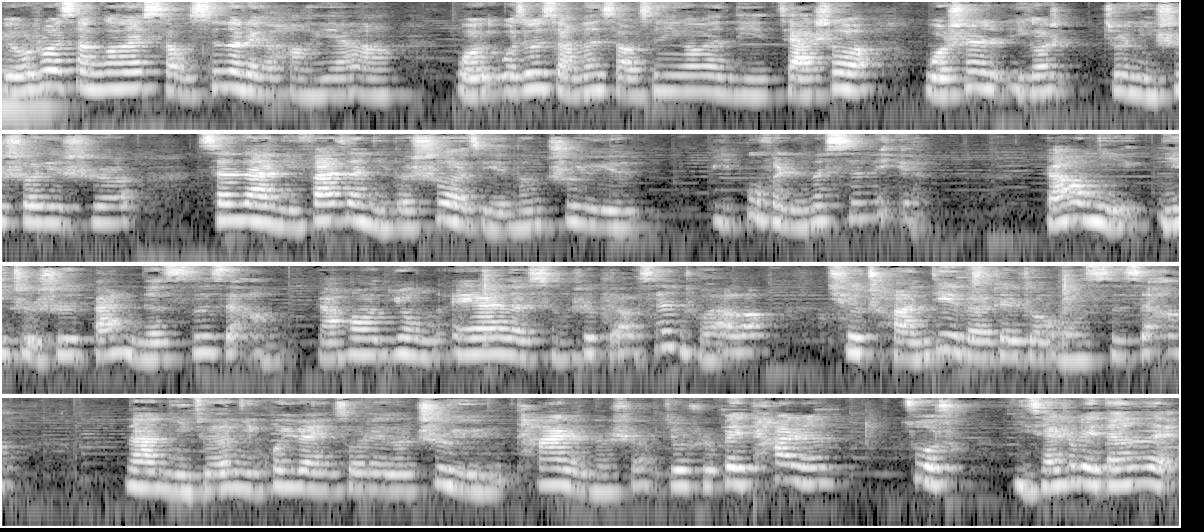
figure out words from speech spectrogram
比如说像刚才小新的这个行业啊，我我就想问小新一个问题：假设我是一个，就是你是设计师，现在你发现你的设计能治愈一部分人的心理。然后你你只是把你的思想，然后用 AI 的形式表现出来了，去传递的这种思想，那你觉得你会愿意做这个治愈他人的事儿？就是为他人做出，以前是为单位，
